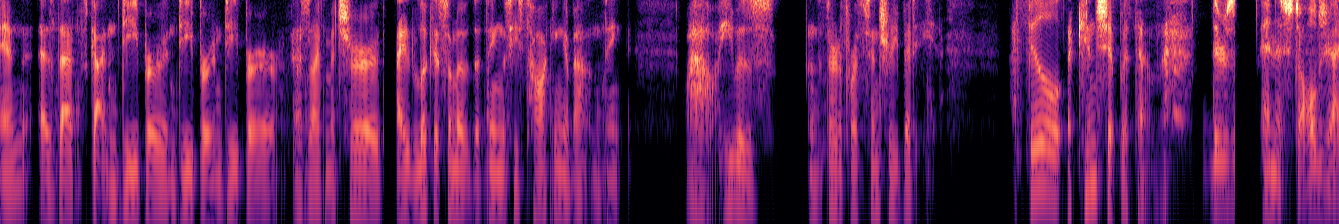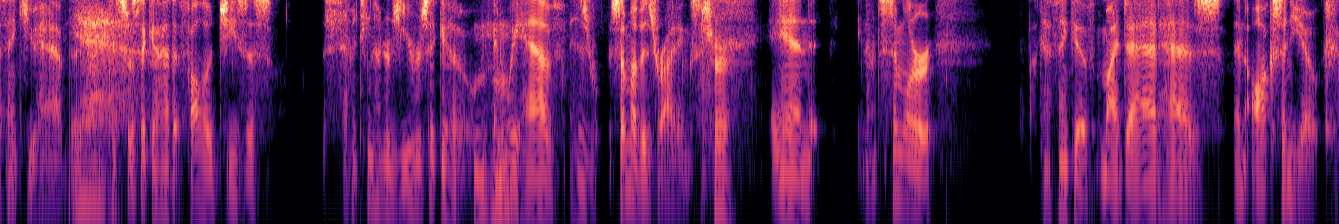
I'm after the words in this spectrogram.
And as that's gotten deeper and deeper and deeper as I've matured, I look at some of the things he's talking about and think, wow, he was in the third or fourth century, but he- I feel a kinship with him. There's a nostalgia I think you have. That Yeah. This was a guy that followed Jesus 1700 years ago, and mm-hmm. we have his some of his writings. sure. And you know, it's similar. Like I think of my dad has an oxen yoke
